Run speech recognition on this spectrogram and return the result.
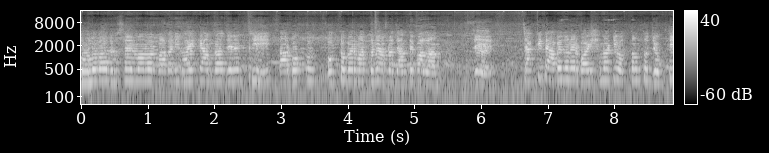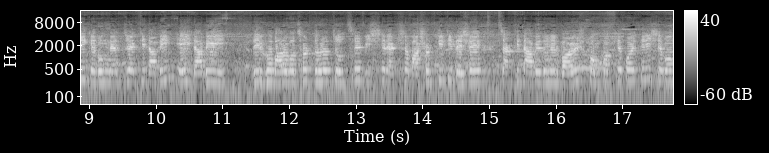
ধন্যবাদ হুসাইন মোহাম্মদ মাদানী ভাইকে। আমরা জেনেছি, তার বক্ত- বক্তব্যের মাধ্যমে আমরা জানতে পারলাম যে চাকরিতে আবেদনের বয়সীমাটি অত্যন্ত যৌক্তিক এবং ন্যায্য একটি দাবি। এই দাবি দীর্ঘ বারো বছর ধরে চলছে বিশ্বের একশো বাষট্টিটি দেশে চাকরিতে আবেদনের বয়স কমপক্ষে পঁয়ত্রিশ এবং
